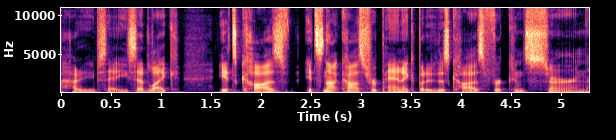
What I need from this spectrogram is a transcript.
How did he say? it? He said like." It's cause. It's not cause for panic, but it is cause for concern.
